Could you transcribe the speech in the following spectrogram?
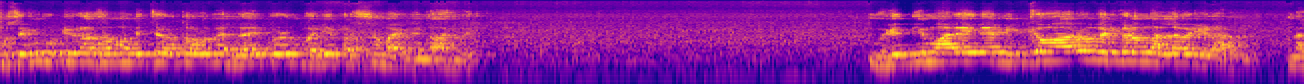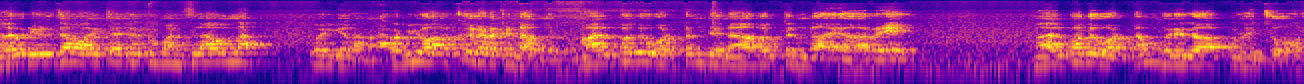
മുസ്ലിം കുട്ടികളെ സംബന്ധിച്ചിടത്തോളം എല്ലായ്പ്പോഴും വലിയ പ്രശ്നമായിരുന്നു നാല് വരി. മുഹിദ്ദിമാലയിലെ മിക്കവാറും വരികളും നല്ല വരികളാണ്. നല്ല വരികൾ വായിച്ചാൽ അവർക്ക് മനസ്സിലാവുന്ന വരികളാണ്. അറബി വാക്കുകൾ ഇടക്കുണ്ടാവുന്നുള്ളൂ നാൽപ്പത് വട്ടം ജനാപത്തുണ്ടായാറേ. നാൽപ്പത് വട്ടം ഒരു കുളിച്ചോർ.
